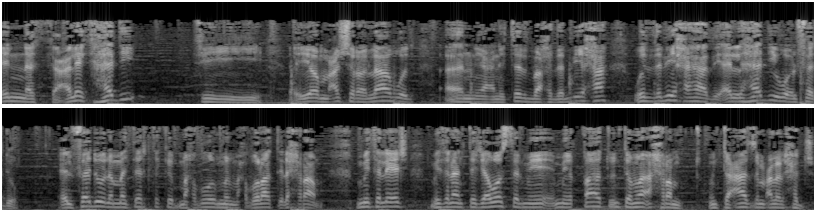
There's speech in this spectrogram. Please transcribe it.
إنك عليك هدي في يوم عشرة. لابد أن يعني تذبح ذبيحة والذبيحة هذه الهدي والفدو. الفدو لما ترتكب محظور من محظورات الإحرام. مثل إيش؟ مثل أن تجاوزت الميقات وأنت ما أحرمت وأنت عازم على الحج.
